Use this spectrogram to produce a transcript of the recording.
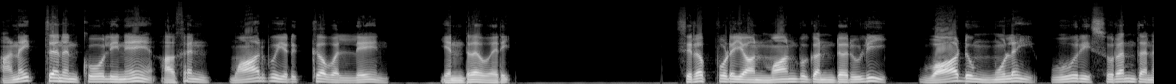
அனைத்தனன் கோலினே அகன் மார்பு எடுக்க வல்லேன் என்ற வரி. சிறப்புடையான் மாண்பு கண்டருளி வாடும் முளை ஊறி சுரந்தன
